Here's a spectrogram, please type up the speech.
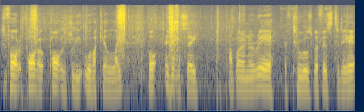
For partly overkill like but as you can see I've got an array of tools with us today.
